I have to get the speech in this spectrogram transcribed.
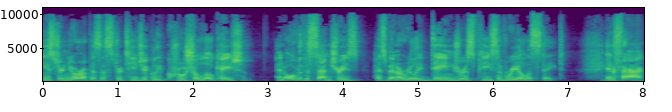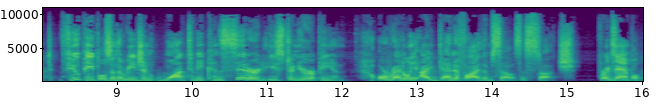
Eastern Europe is a strategically crucial location, and over the centuries has been a really dangerous piece of real estate. In fact, few peoples in the region want to be considered Eastern European or readily identify themselves as such. For example,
